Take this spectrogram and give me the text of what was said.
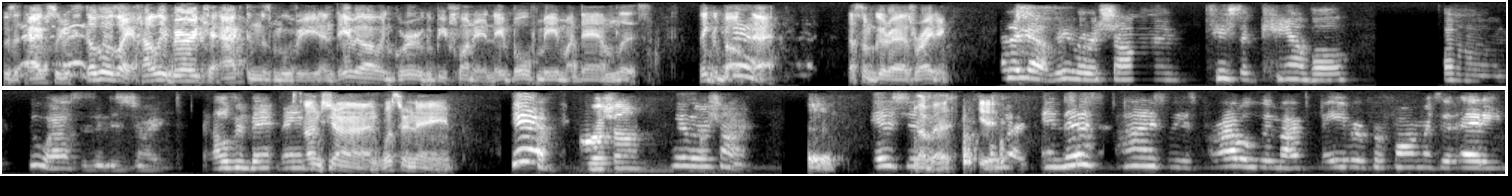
It was actually it was like Halle Berry could act in this movie, and David Alan Grier could be funny, and they both made my damn list. Think about Yeah. that. That's some good ass writing. and they got Lela Rochon, Tisha Campbell. Um, who else is in this joint? Elvin Van. Van Sunshine, what's her name? Yeah, Rochon. Lela Rochon. It's just My bad. Yeah. And this, honestly, is probably my favorite performance of Eddie.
